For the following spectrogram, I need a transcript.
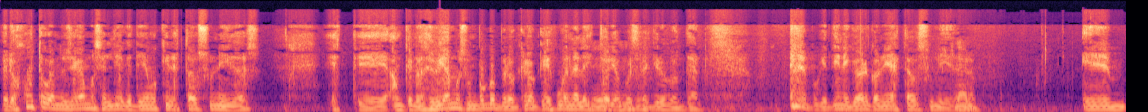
Pero justo cuando llegamos el día que teníamos que ir a Estados Unidos, este, aunque nos desviamos un poco, pero creo que es buena la historia, por eso la quiero contar. Porque tiene que ver con ir a Estados Unidos. Em,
